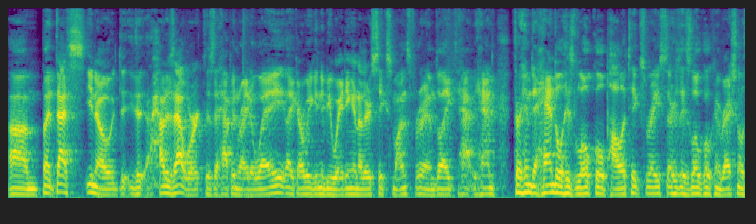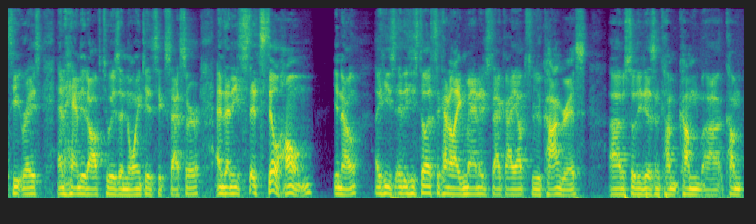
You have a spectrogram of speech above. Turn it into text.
Um, but that's you know th- th- how does that work? Does it happen right away? Like, are we going to be waiting another six months for him to like ha- hand for him to handle his local politics race or his local congressional seat race and hand it off to his anointed successor, and then he's it's still home. You know, like he's he still has to kind of like manage that guy up through Congress, um, so that he doesn't come come uh, come.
